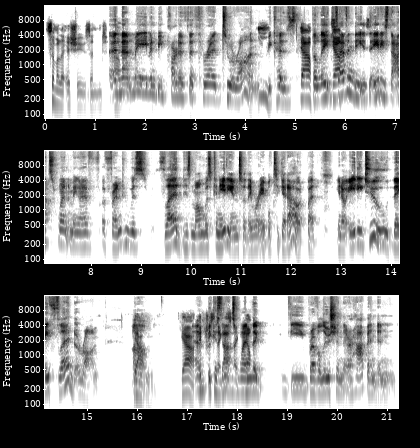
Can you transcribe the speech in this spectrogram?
similar issues, and and um, that may even be part of the thread to Iran mm. because yeah, the late seventies, yeah. eighties. That's when I mean, I have a friend who was fled. His mom was Canadian, so they were able to get out. But you know, eighty two, they fled Iran. Yeah, um, yeah, because that's when yeah. the the revolution there happened and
